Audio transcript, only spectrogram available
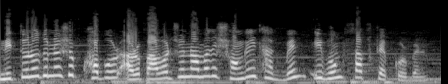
নিত্য নতুন এসব খবর আরও পাওয়ার জন্য আমাদের সঙ্গেই থাকবেন এবং সাবস্ক্রাইব করবেন।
